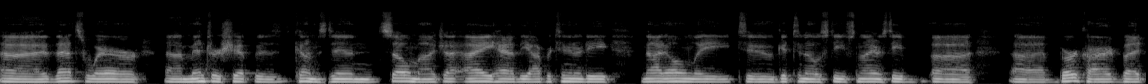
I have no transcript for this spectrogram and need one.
uh, that's where uh, mentorship is comes in so much. I, I, had the opportunity not only to get to know Steve Snyder and Steve uh, uh, Burkhart, but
